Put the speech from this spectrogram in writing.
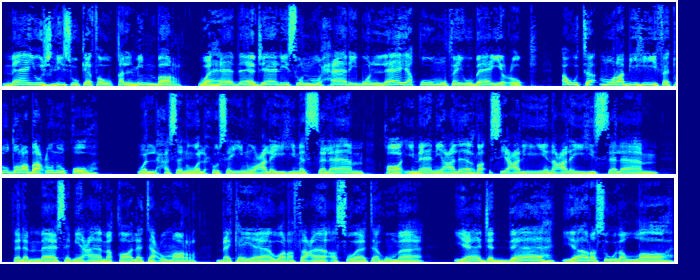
ما يجلسك فوق المنبر وهذا جالس محارب لا يقوم فيبايعك أو تأمر به فتضرب عنقه. والحسن والحسين عليهما السلام قائمان على رأس علي عليه السلام. فلما سمعا مقالة عمر بكيا ورفعا أصواتهما. يا جداه يا رسول الله.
